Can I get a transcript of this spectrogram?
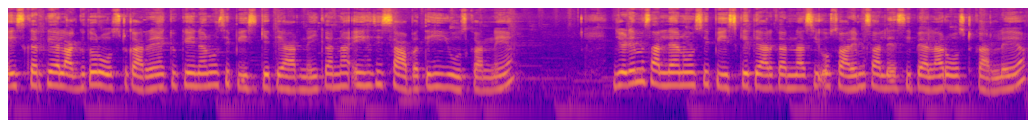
ਇਸ ਕਰਕੇ ਅਲੱਗ ਤੋਂ ਰੋਸਟ ਕਰ ਰਹੇ ਹਾਂ ਕਿਉਂਕਿ ਇਹਨਾਂ ਨੂੰ ਅਸੀਂ ਪੀਸ ਕੇ ਤਿਆਰ ਨਹੀਂ ਕਰਨਾ। ਇਹ ਅਸੀਂ ਸਾਬਤ ਹੀ ਯੂਜ਼ ਕਰਨੇ ਆ। ਜਿਹੜੇ ਮਸਾਲਿਆਂ ਨੂੰ ਅਸੀਂ ਪੀਸ ਕੇ ਤਿਆਰ ਕਰਨਾ ਸੀ, ਉਹ ਸਾਰੇ ਮਸਾਲੇ ਅਸੀਂ ਪਹਿਲਾਂ ਰੋਸਟ ਕਰ ਲਏ ਆ।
